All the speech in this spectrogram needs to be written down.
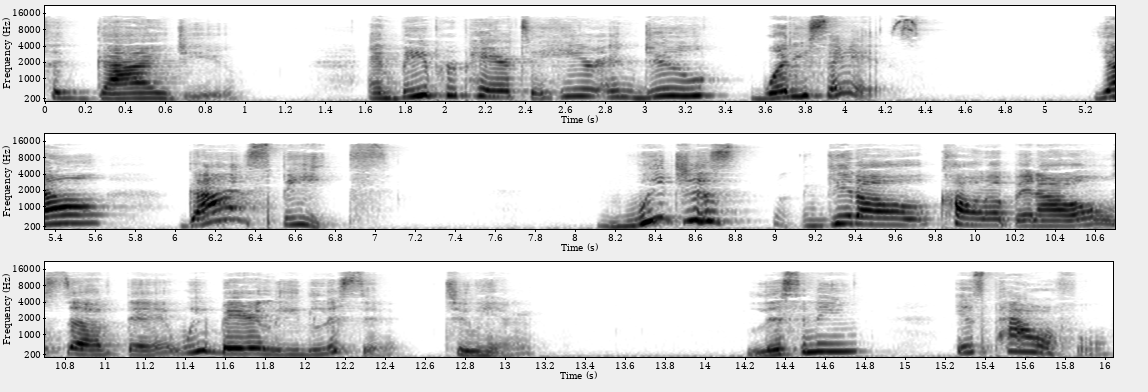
to guide you and be prepared to hear and do what He says. Y'all, God speaks. We just get all caught up in our own stuff that we barely listen to Him. Listening is powerful.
